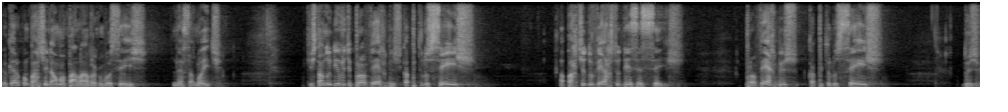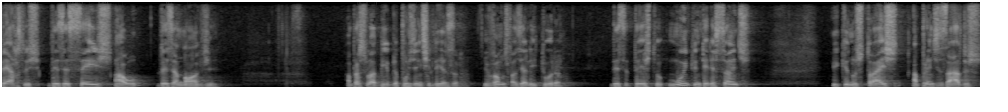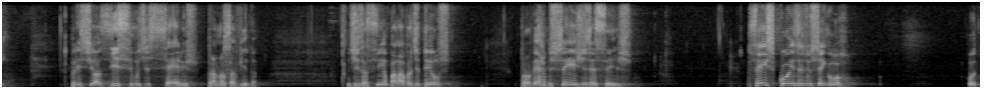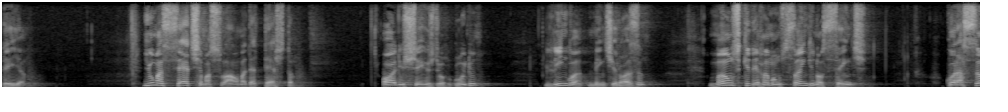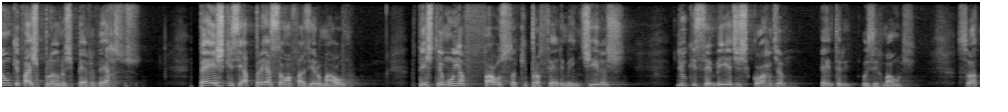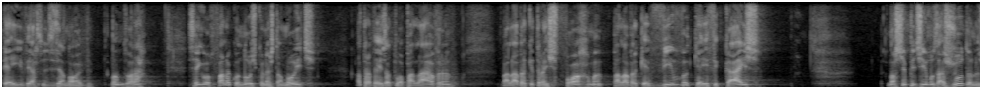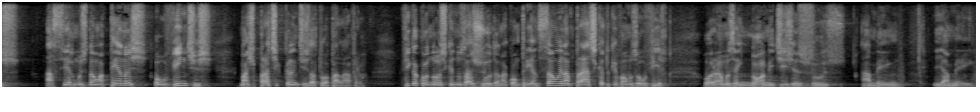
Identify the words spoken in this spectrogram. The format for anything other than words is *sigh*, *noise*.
Eu quero compartilhar uma palavra com vocês nessa noite, que está no livro de Provérbios, capítulo 6, a partir do verso 16. Provérbios, capítulo 6, dos versos 16 ao 19. Abra sua Bíblia, por gentileza, e vamos fazer a leitura desse texto muito interessante e que nos traz aprendizados preciosíssimos e sérios para a nossa vida. Diz assim a palavra de Deus, Provérbios 6,16. Seis coisas o Senhor odeia, e uma sétima sua alma detesta: olhos cheios de orgulho, língua mentirosa, mãos que derramam sangue inocente, coração que faz planos perversos, pés que se apressam a fazer o mal, testemunha falsa que profere mentiras e o que semeia discórdia entre os irmãos. Só até aí, verso 19. Vamos orar? Senhor, fala conosco nesta noite, através da tua palavra, palavra que transforma, palavra que é viva, que é eficaz nós te pedimos, ajuda-nos a sermos não apenas ouvintes, mas praticantes da tua palavra. Fica conosco e nos ajuda na compreensão e na prática do que vamos ouvir. Oramos em nome de Jesus. Amém e amém.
